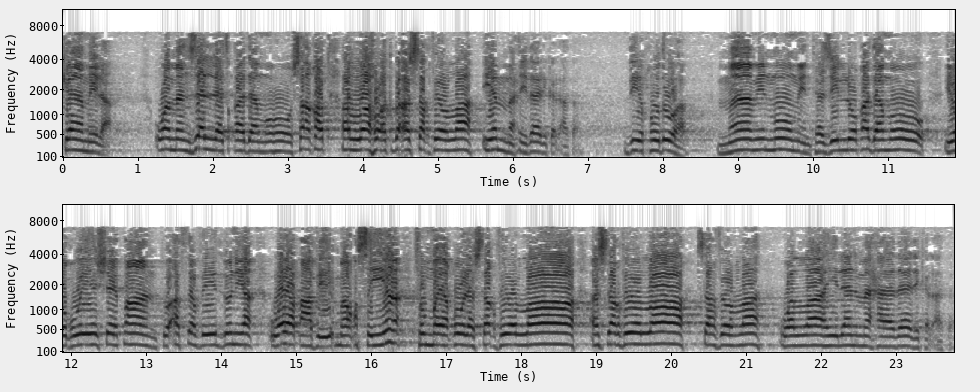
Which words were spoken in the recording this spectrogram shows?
كاملة. ومن زلت قدمه سقط الله أكبر أستغفر الله يمحي ذلك الأثر. ذي خذوها. ما من مؤمن تزل قدمه يغويه الشيطان تؤثر فيه الدنيا ويقع في معصية ثم يقول أستغفر الله أستغفر الله أستغفر الله. والله لن محى ذلك الأثر.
